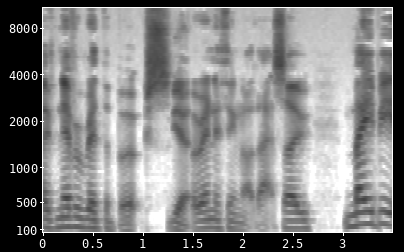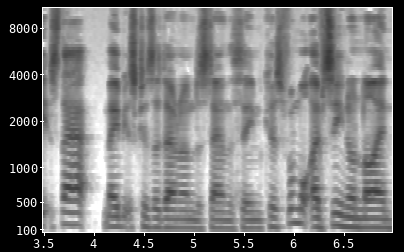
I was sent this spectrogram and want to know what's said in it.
i've never read the books Yeah. or anything like that so maybe it's that maybe it's because i don't understand the theme because from what i've seen online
